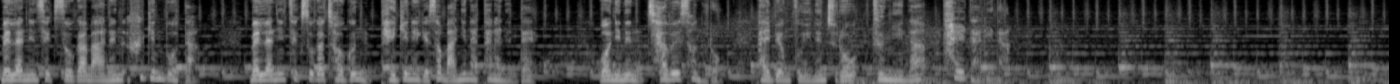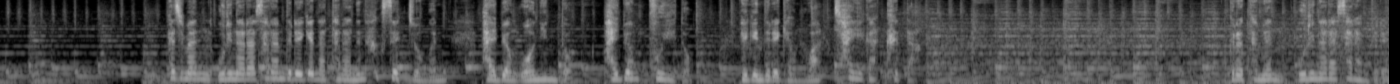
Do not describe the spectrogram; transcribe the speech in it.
멜라닌 색소가 많은 흑인보다 멜라닌 색소가 적은 백인에게서 많이 나타나는데 원인은 자외선으로 발병 부위는 주로 등이나 팔다리다. 하지만 우리나라 사람들에게 나타나는 흑색종은 발병 원인도 발병 부위도 백인들의 경우와 차이가 크다. 그렇다면 우리나라 사람들은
